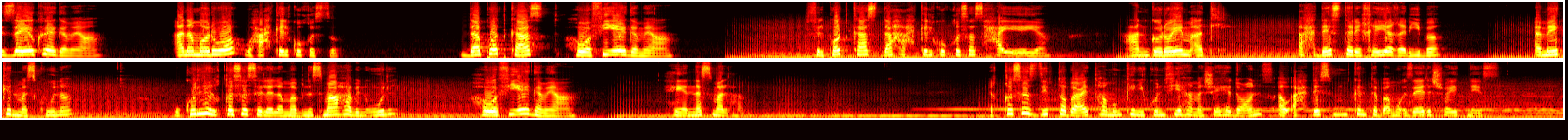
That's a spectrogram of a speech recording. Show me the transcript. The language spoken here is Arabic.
ازيكم يا جماعة؟ أنا مروة وهحكي لكم قصة. ده بودكاست هو فيه إيه يا جماعة؟ في البودكاست ده هحكي لكم قصص حقيقية عن جرائم قتل أحداث تاريخية غريبة أماكن مسكونة وكل القصص اللي لما بنسمعها بنقول هو في إيه يا جماعة؟ هي الناس مالها. القصص دي بطبيعتها ممكن يكون فيها مشاهد عنف أو أحداث ممكن تبقى مؤذية لشوية ناس.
